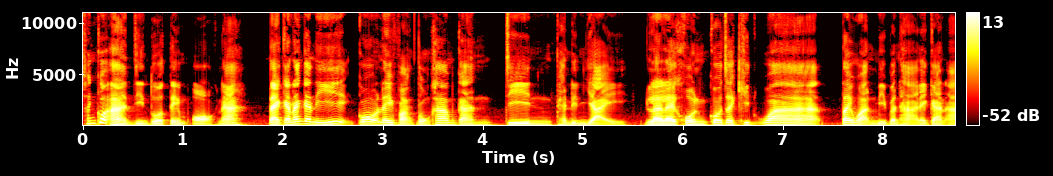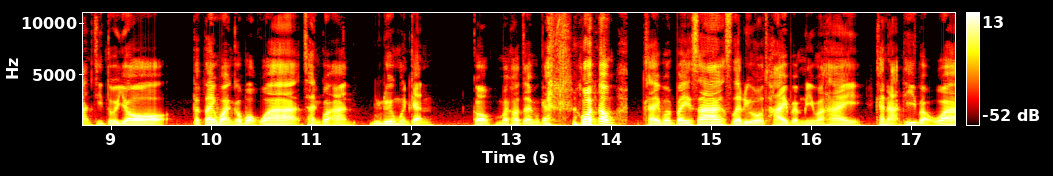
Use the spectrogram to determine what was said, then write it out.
ฉันก็อ่านจีนตัวเต็มออกนะ แต่กันนั้นกันนี้ก็ในฝั่งตรงข้ามกันจีนแผ่นดินใหญ่ หลายๆ คนก็จะคิดว่า ไต้หวันมีปัญหาในการอ่านจีนตัวย่อ แต่ไต้หวันก็บอกว่าฉันก็อ่านดูเรื่องเหมือนกัน ก็ไม่เข้าใจเหมือนกันว่าทำใครมันไปสร้างสเตอริโอไทป์แบบนี้มาให้ ขณะที่แบบว่า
